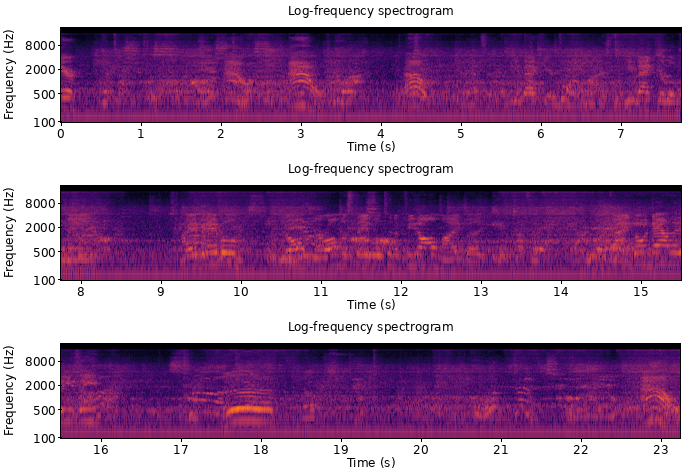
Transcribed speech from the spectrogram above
Here. Ow. Ow. Ow. That's it. Get back here, you little man. Get back here, little man. You may have been able, you're, al- you're almost able to defeat All Might, but I ain't going down that easy. Uh, nope. Ow.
